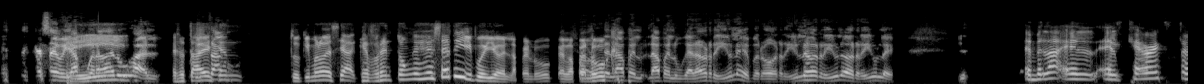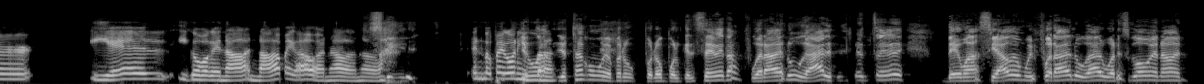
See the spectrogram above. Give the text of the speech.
este, que se veía Sí. fuera de lugar. Eso estaba Está- diciendo, Tuki me lo decía, ¿qué frentón es ese tipo? Y yo, la peluca, la peluca. La, pelu- la peluca era horrible, pero horrible, horrible, horrible. En verdad, el, el character y él, y como que nada, nada pegaba, nada, nada. Sí. Él no pegó Yo ninguna. estaba, yo estaba como, que, pero, pero ¿por qué él se ve tan fuera de lugar? Él se ve demasiado muy fuera de lugar. What is going on?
